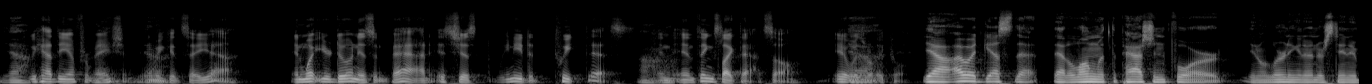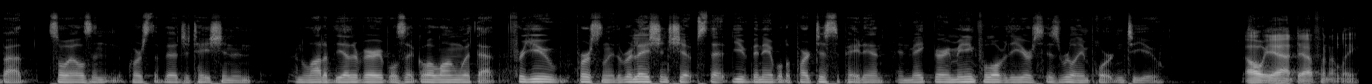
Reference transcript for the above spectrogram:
Yeah. We had the information. Yeah. And we could say, yeah. And what you're doing isn't bad. It's just we need to tweak this uh-huh. and, and things like that. So it was really cool. Yeah, I would guess that that along with the passion for you know learning and understanding about soils and of course the vegetation and and a lot of the other variables that go along with that. For you personally, the relationships that you've been able to participate in and make very meaningful over the years is really important to you. Oh yeah, definitely.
